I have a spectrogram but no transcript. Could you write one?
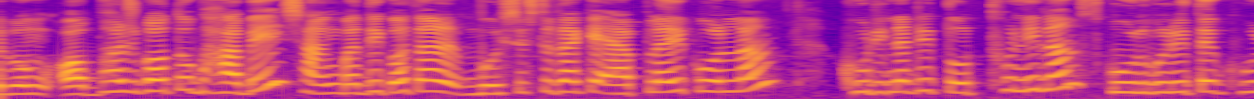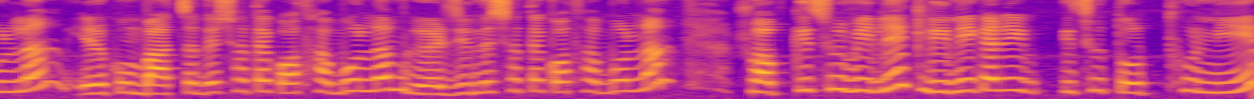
এবং অভ্যাসগতভাবেই সাংবাদিকতার বৈশিষ্ট্যটাকে অ্যাপ্লাই করলাম, খুঁটিনাটি তথ্য নিলাম, স্কুলগুলিতে ঘুরলাম, এরকম বাচ্চাদের সাথে কথা বললাম গার্জেনদের সাথে কথা বললাম সব কিছু মিলিয়ে ক্লিনিকারি কিছু তথ্য নিয়ে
